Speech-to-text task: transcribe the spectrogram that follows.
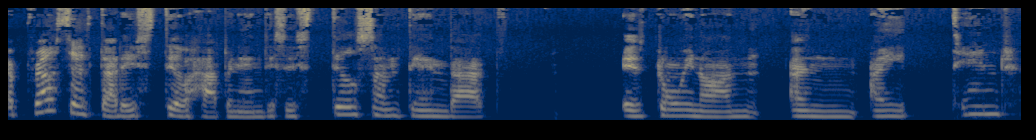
A process that is still happening. This is still something that is going on, and I think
